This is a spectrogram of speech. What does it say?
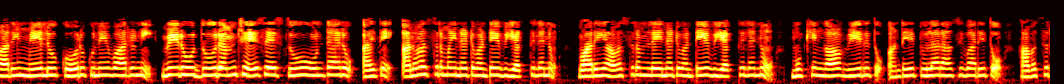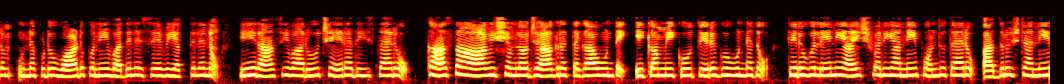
వారి మేలు కోరుకునే వారిని వీరు దూరం చేసేస్తూ ఉంటారు. అయితే అనవసరమైనటువంటి వ్యక్తులను వారి అవసరం లేనటువంటి వ్యక్తులను ముఖ్యంగా వీరితో అంటే తులరాశి వారితో అవసరం ఉన్నప్పుడు వాడుకొని వదిలేసే వ్యక్తులను ఈ రాశి వారు చేరదీస్తారు. కాస్త ఆ విషయంలో జాగ్రత్తగా ఉంటే ఇక మీకు తిరుగు ఉండదు. తిరుగులేని ఐశ్వర్యాన్ని పొందుతారు అదృష్టాన్ని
